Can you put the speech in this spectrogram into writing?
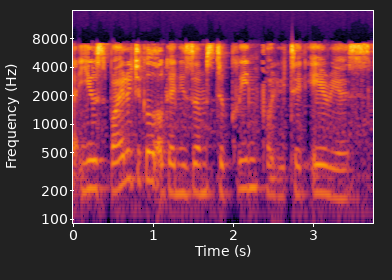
that uses biological organisms to clean polluted areas.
